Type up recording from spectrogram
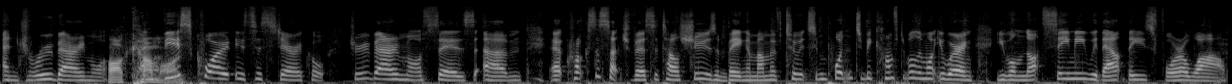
and Drew Barrymore. Oh, come and on. This quote is hysterical. Drew Barrymore says, um, uh, Crocs are such versatile shoes, and being a mum of two, it's important to be comfortable in what you're wearing. You will not see me without these for a while.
